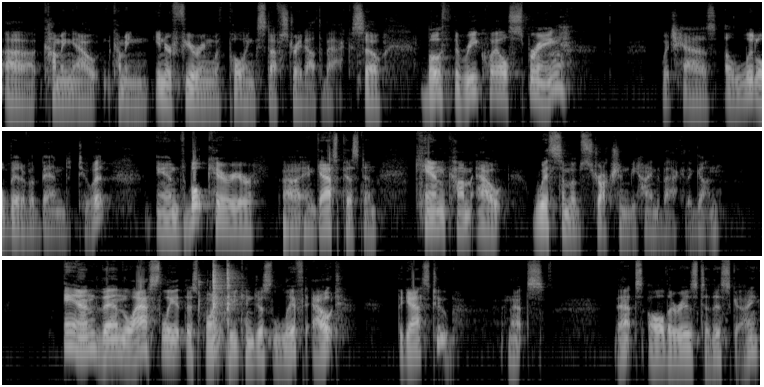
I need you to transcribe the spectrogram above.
uh, coming out, coming, interfering with pulling stuff straight out the back. So both the recoil spring, which has a little bit of a bend to it, and the bolt carrier uh, and gas piston can come out with some obstruction behind the back of the gun. And then lastly at this point, we can just lift out the gas tube. And that's, that's all there is to this guy.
